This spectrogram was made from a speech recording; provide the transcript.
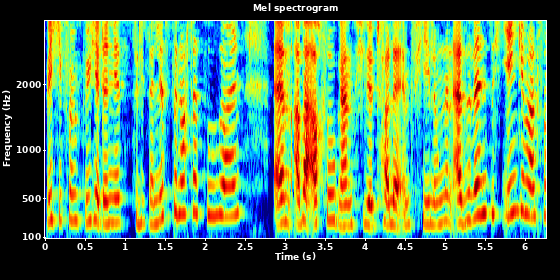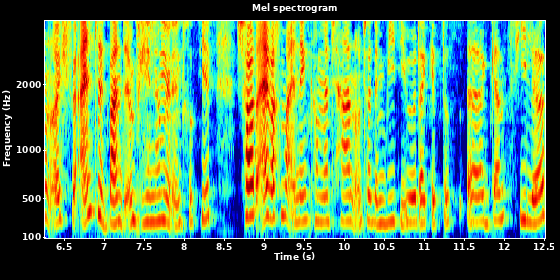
welche fünf Bücher denn jetzt zu dieser Liste noch dazu sollen. Ähm, aber auch so ganz viele tolle Empfehlungen. Also wenn sich irgendjemand von euch für Einzelbandempfehlungen interessiert, schaut einfach mal in den Kommentaren unter dem Video. Da gibt es äh, ganz viele.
